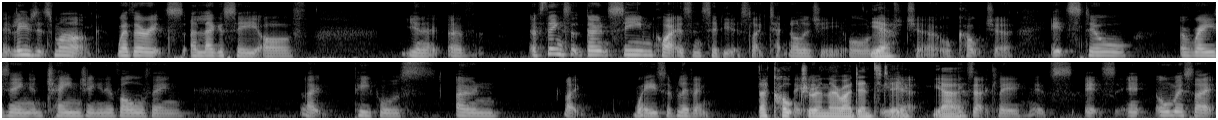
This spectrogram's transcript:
It leaves its mark. Whether it's a legacy of you know, of of things that don't seem quite as insidious, like technology or Yeah. literature or culture, it's still erasing and changing and evolving like people's own like ways of living. Their culture it- and their identity. yeah, Yeah. Exactly. It's it's it almost like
